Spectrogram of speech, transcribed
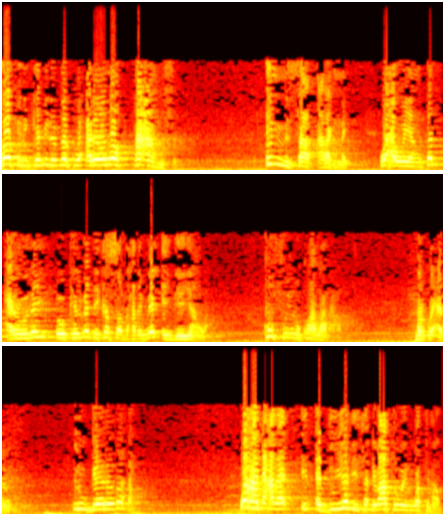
قف إذن كميدا مركو عروضه ها عامسه إن الساد عرقني وعو ينطب عروضي وكلمتي كسوا بحضن ميل أي ديان الله كفر إنو كوه الله بعض مركو عروضي. إنو قالوا بطا وحد عدد إن الدنيا دي سنباته وين وقتماد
